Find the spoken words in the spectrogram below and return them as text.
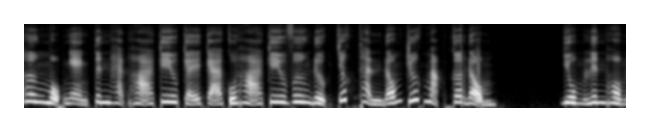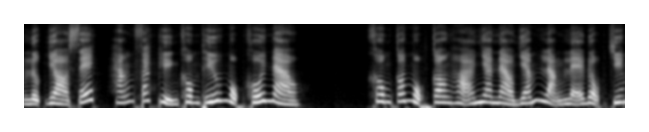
Hơn một ngàn tinh hạt hỏa kiêu kể cả của hỏa kiêu vương được chất thành đống trước mặt cơ động. Dùng linh hồn lực dò xét, hắn phát hiện không thiếu một khối nào. Không có một con hỏa nha nào dám lặng lẽ độc chiếm.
